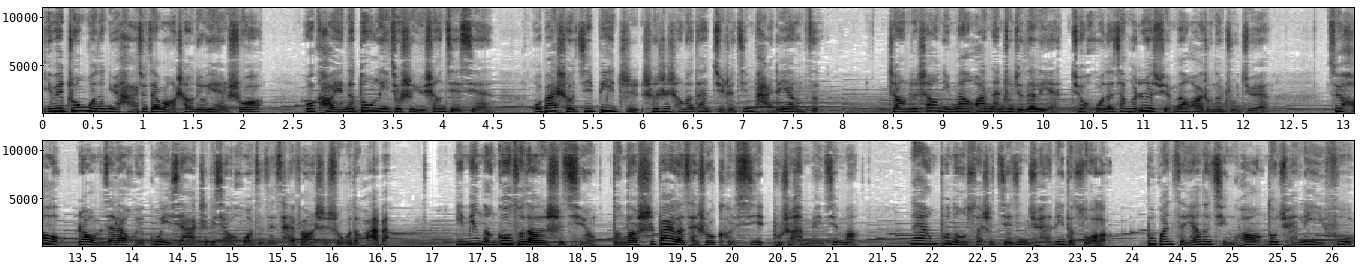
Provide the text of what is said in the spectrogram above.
一位中国的女孩就在网上留言说：“我考研的动力就是羽生结弦。我把手机壁纸设置成了她举着金牌的样子，长着少女漫画男主角的脸，却活得像个热血漫画中的主角。”最后，让我们再来回顾一下这个小伙子在采访时说过的话吧。明明能够做到的事情，等到失败了才说可惜，不是很没劲吗？那样不能算是竭尽全力的做了。不管怎样的情况，都全力以赴，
